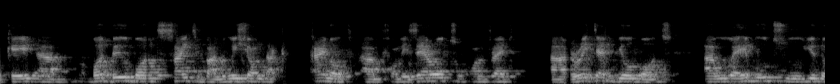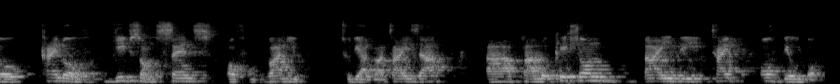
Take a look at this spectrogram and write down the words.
okay, uh, but billboard site valuation that kind of um, from a zero to 100 uh, rated billboards, uh, we were able to, you know, kind of give some sense of value to the advertiser uh, per location by the type of billboard.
